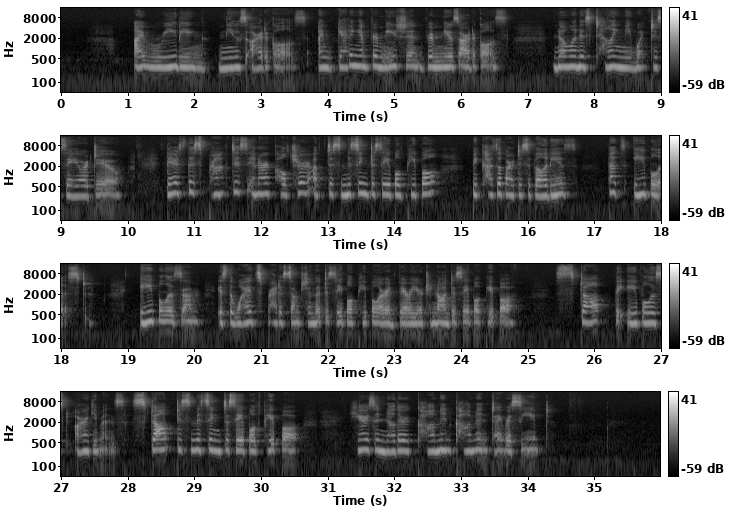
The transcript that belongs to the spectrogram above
I'm reading news articles. I'm getting information from news articles. No one is telling me what to say or do. There's this practice in our culture of dismissing disabled people because of our disabilities. That's ableist. Ableism is the widespread assumption that disabled people are inferior to non disabled people. Stop the ableist arguments. Stop dismissing disabled people. Here's another common comment I received.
